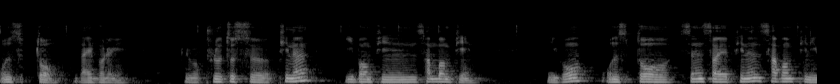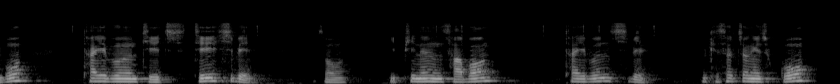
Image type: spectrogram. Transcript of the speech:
온습도 라이브러리 그리고 블루투스 핀은 2번 핀, 3번 핀 이고 온습도 센서의 핀은 4번 핀이고 타입은 DHT11 그래서 이 핀은 4번 타입은 11 이렇게 설정해 줬고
